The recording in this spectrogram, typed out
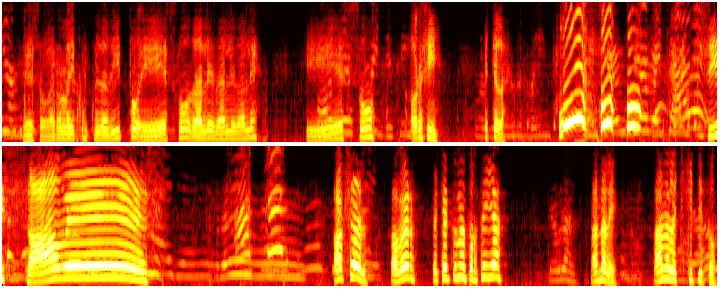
Y no se Eso, agárralo ahí con cuidadito. Eso, dale, dale, dale. Eso. Ahora sí. Échala. ¡Uh! ¡Sí sabes! Axel, a ver, échate una tortilla. Ándale, ándale, chiquitito.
